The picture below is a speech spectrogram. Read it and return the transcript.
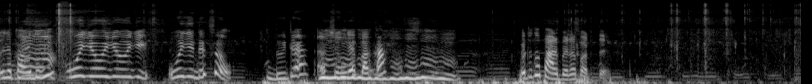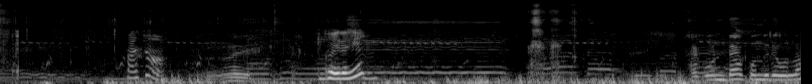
ওই যে পাকা তুমি? ওই যে ওই যে ওই যে ওই যে দেখছ? দুইটা একসঙ্গে পাকা ওটা তো পারবে না পারতে। পারছ? কই দেখি? কোনটা? কোন দুটো বললা?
